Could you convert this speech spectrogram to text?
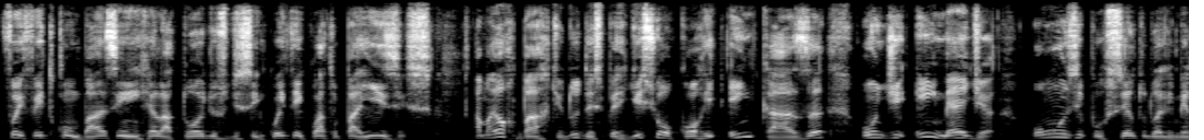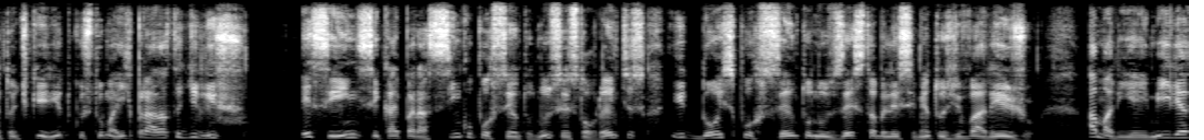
foi feito com base em relatórios de 54 países. A maior parte do desperdício ocorre em casa, onde, em média, 11% do alimento adquirido costuma ir para a lata de lixo. Esse índice cai para 5% nos restaurantes e 2% nos estabelecimentos de varejo. A Maria Emília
